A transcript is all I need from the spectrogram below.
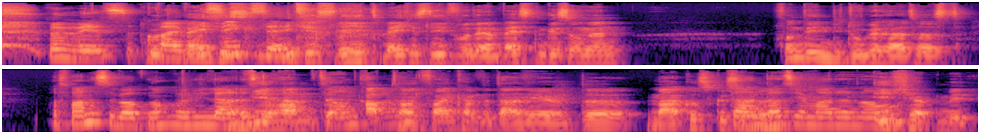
wenn wir jetzt bei Musik welches, sind. welches Lied, welches Lied wurde am besten gesungen? Von denen, die du gehört hast? Was waren das überhaupt noch? Weil wir also haben Uptown, Uptown Funk haben der Daniel und der Markus gesungen. Dann Your Mother Know. Ich habe mit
